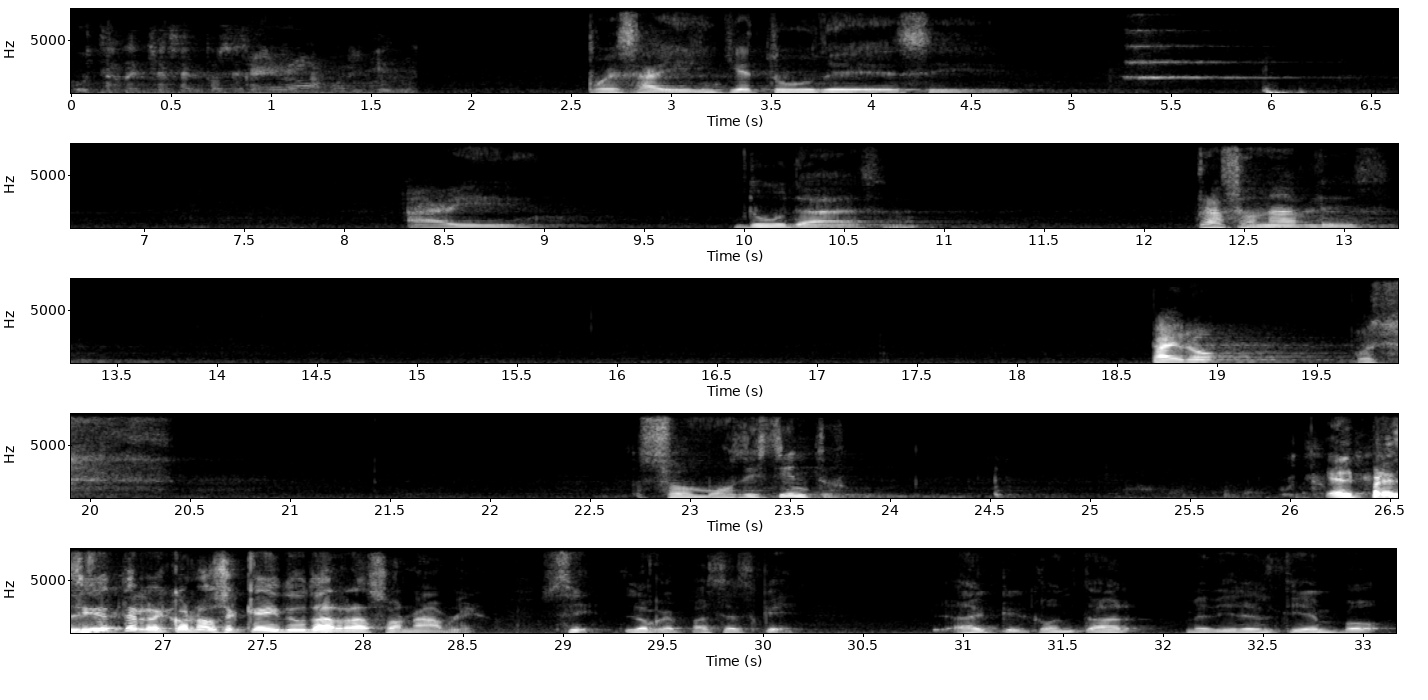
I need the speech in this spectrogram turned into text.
Pues hay inquietudes y hay dudas ¿no? razonables. Pero, pues, somos distintos. El presidente reconoce que hay duda razonable. Sí, lo que pasa es que hay que contar, medir el tiempo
